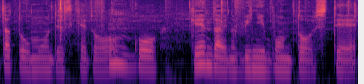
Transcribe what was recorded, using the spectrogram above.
だと思うんですけど、うん。こう現代のビニ本として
